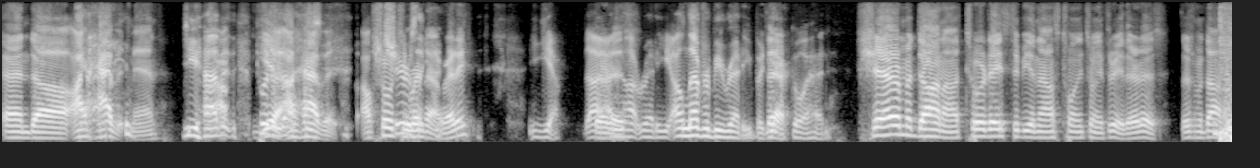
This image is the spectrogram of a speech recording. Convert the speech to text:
and uh I have it, man. Do you have Uh, it? Put yeah, it I have it. I'll show it to you right like now. Ready? Yeah. There I'm not ready. I'll never be ready. But yeah, go ahead. Cher and Madonna tour dates to be announced 2023. There it is. There's Madonna.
